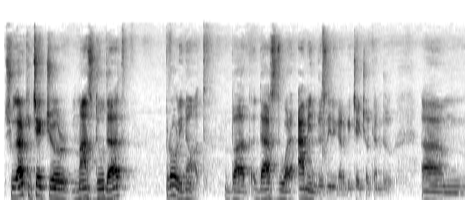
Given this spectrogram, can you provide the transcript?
should architecture must do that? Probably not, but that's what I'm interested in architecture can do. Um,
